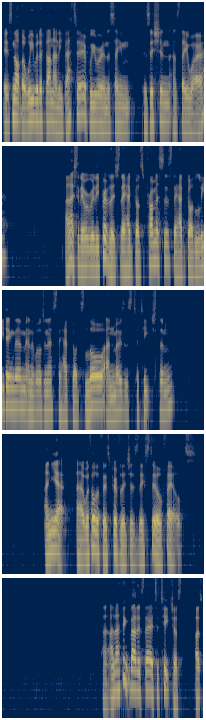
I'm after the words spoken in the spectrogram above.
It's not that we would have done any better if we were in the same position as they were. And actually, they were really privileged. They had God's promises, they had God leading them in the wilderness, they had God's law and Moses to teach them. And yet, uh, with all of those privileges, they still failed. Uh, and I think that is there to teach us, as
